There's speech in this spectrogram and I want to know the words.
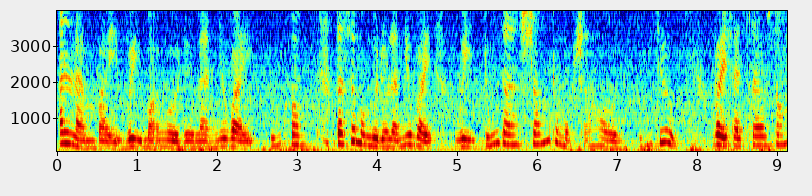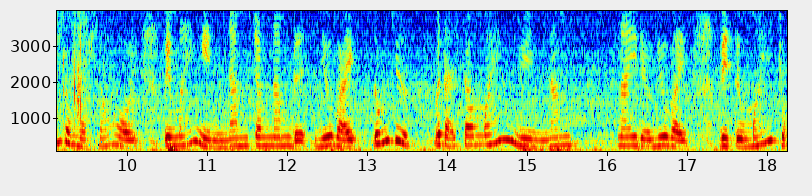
anh làm vậy vì mọi người đều làm như vậy Đúng không? Tại sao mọi người đều làm như vậy? Vì chúng ta sống trong một xã hội Đúng chứ? Vậy tại sao sống trong một xã hội Vì mấy nghìn năm trăm năm để như vậy Đúng chứ? Vậy tại sao mấy nghìn năm nay đều như vậy Vì từ mấy chục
